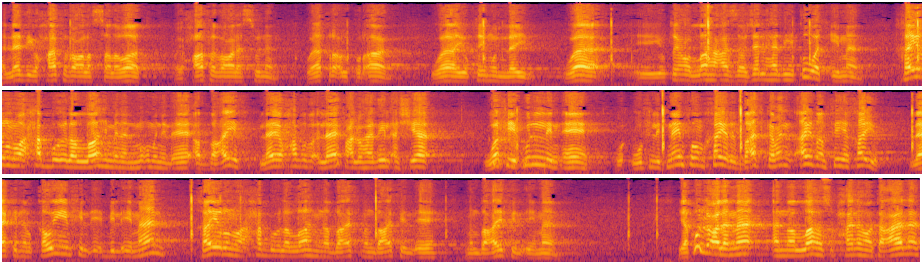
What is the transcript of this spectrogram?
الذي يحافظ على الصلوات ويحافظ على السنن ويقرأ القرآن ويقيم الليل ويطيع الله عز وجل هذه قوة إيمان. خير وأحب إلى الله من المؤمن الضعيف. لا يحافظ لا يفعل هذه الأشياء. وفي كل إيه؟ وفي الاثنين فيهم خير الضعيف كمان أيضا فيه خير. لكن القوي في بالإيمان خير وأحب إلى الله من الضعيف من ضعيف الإيه من ضعيف الإيمان. يقول العلماء أن الله سبحانه وتعالى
